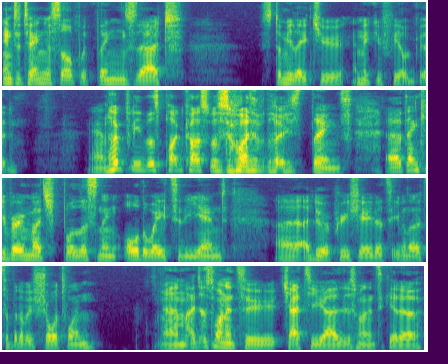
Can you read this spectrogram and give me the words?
entertain yourself with things that stimulate you and make you feel good. And hopefully, this podcast was one of those things. Uh, thank you very much for listening all the way to the end. Uh, I do appreciate it, even though it's a bit of a short one. Um, I just wanted to chat to you guys. I just wanted to get a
